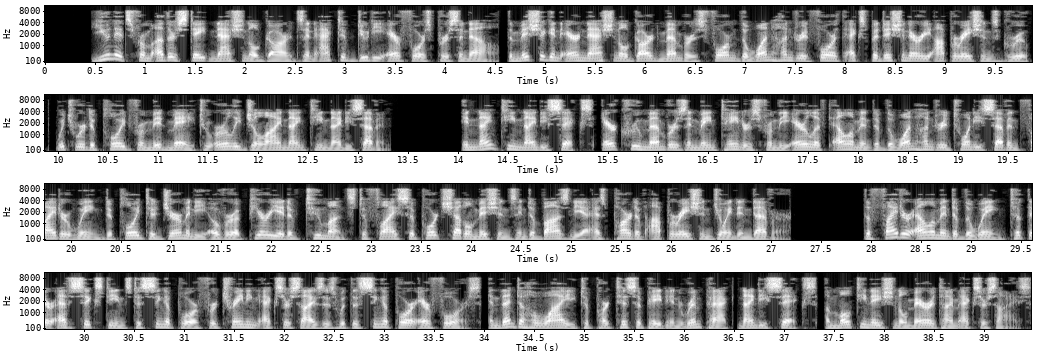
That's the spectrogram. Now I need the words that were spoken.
Units from other state National Guards and active duty Air Force personnel, the Michigan Air National Guard members formed the 104th Expeditionary Operations Group, which were deployed from mid-May to early July 1997. In 1996, air crew members and maintainers from the airlift element of the 127th Fighter Wing deployed to Germany over a period of two months to fly support shuttle missions into Bosnia as part of Operation Joint Endeavour. The fighter element of the wing took their F-16s to Singapore for training exercises with the Singapore Air Force, and then to Hawaii to participate in RIMPAC 96, a multinational maritime exercise.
